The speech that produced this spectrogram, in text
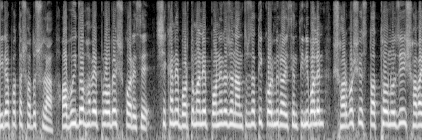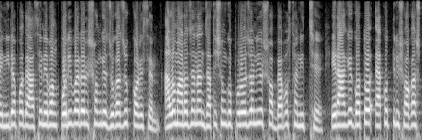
নিরাপত্তা সদস্যরা অবৈধভাবে প্রবেশ করেছে। সেখানে বর্তমানে পনেরো জন আন্তর্জাতিক কর্মী রয়েছেন। তিনি বলেন, সর্বশেষ তথ্য অনুযায়ী সবাই নিরাপদে আছেন এবং পরিবারের সঙ্গে যোগাযোগ করেছেন। আলম আরও জানান, জাতিসংঘ প্রয়োজনীয় সব ব্যবস্থা নিচ্ছে। এর আগে গত একত্রিশ অগাস্ট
